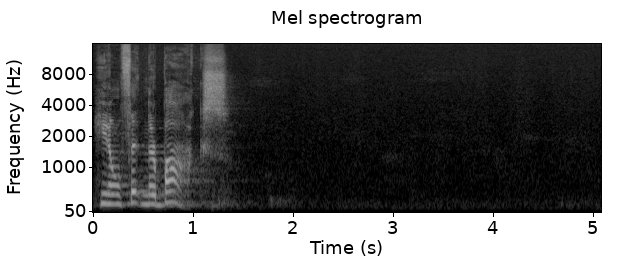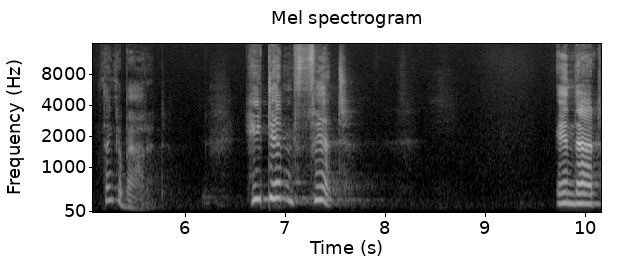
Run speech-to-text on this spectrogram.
he don't fit in their box. Think about it. He didn't fit in that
